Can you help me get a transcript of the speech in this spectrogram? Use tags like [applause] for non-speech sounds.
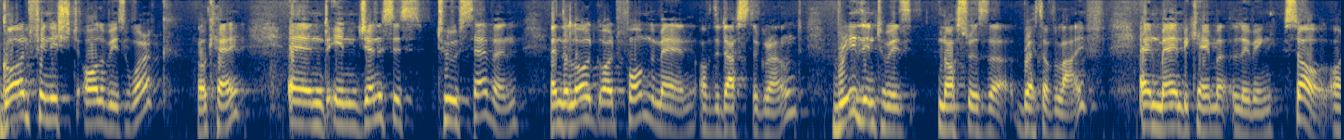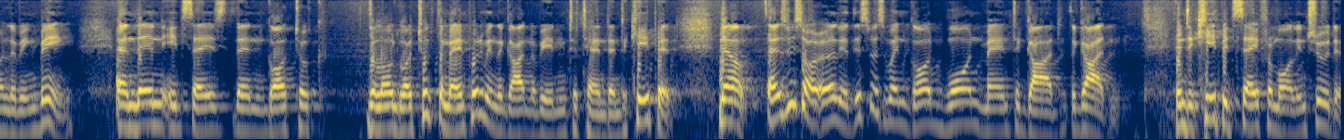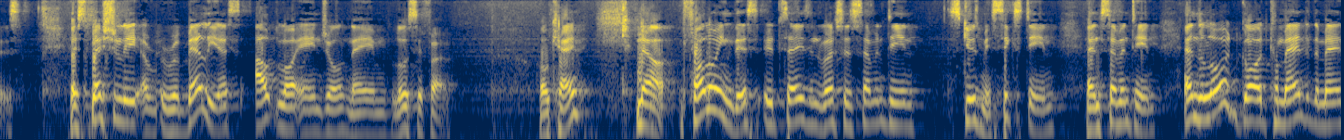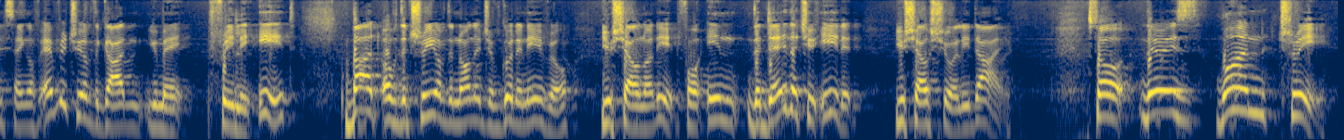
God finished all of his work, okay? And in Genesis 2 7, and the Lord God formed the man of the dust of the ground, breathed into his nostrils the breath of life, and man became a living soul or a living being. And then it says, then God took the Lord God took the man, put him in the Garden of Eden to tend and to keep it. Now, as we saw earlier, this was when God warned man to guard the garden and to keep it safe from all intruders, especially a rebellious outlaw angel named Lucifer. Okay? Now, following this, it says in verses 17 excuse me, 16 and 17. And the Lord God commanded the man, saying, Of every tree of the garden you may freely eat, but of the tree of the knowledge of good and evil you shall not eat, for in the day that you eat it, you shall surely die. So there is one tree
